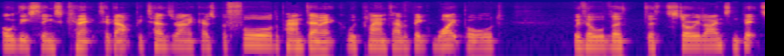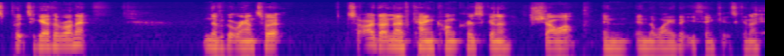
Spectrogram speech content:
all these things connected up, he turns around and goes, "Before the pandemic, we planned to have a big whiteboard with all the the storylines and bits put together on it." never got around to it. So I don't know if Kang Conqueror is going to show up in in the way that you think it's going to.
